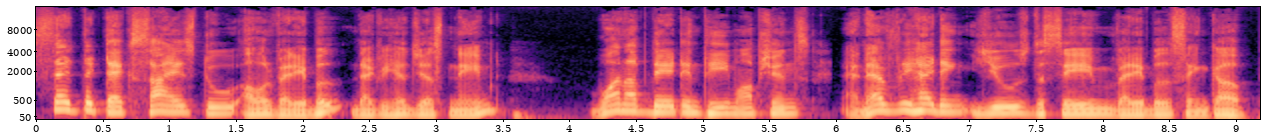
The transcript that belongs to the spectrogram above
set the text size to our variable that we have just named one update in theme options, and every heading use the same variable sync up.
